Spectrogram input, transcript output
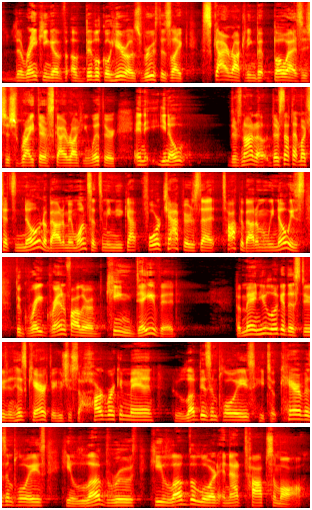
the ranking of, of biblical heroes, Ruth is like skyrocketing, but Boaz is just right there skyrocketing with her. And, you know, there's not, a, there's not that much that's known about him in one sense. I mean, you got four chapters that talk about him, and we know he's the great grandfather of King David. But man, you look at this dude and his character, who's just a hardworking man who loved his employees. He took care of his employees. He loved Ruth. He loved the Lord, and that tops them all.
